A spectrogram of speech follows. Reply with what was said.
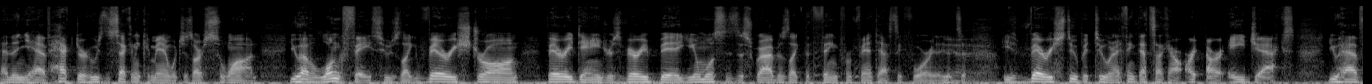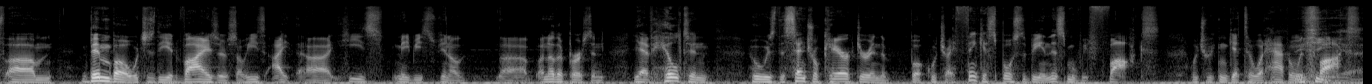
and then you have Hector, who's the second in command, which is our Swan. You have Lunkface, who's like very strong, very dangerous, very big. He almost is described as like the thing from Fantastic Four. It's a- he's very stupid too, and I think that's like our our, our Ajax. You have um, Bimbo, which is the advisor. So he's I uh, he's maybe you know uh, another person. You have Hinton, who is the central character in the book, which I think is supposed to be in this movie Fox, which we can get to what happened with Fox, yeah.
